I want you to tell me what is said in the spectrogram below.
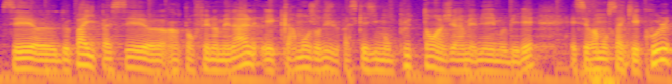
c'est euh, de ne pas y passer euh, un temps phénoménal. Et clairement, aujourd'hui, je passe quasiment plus de temps à gérer mes biens immobiliers. Et c'est vraiment ça qui est cool.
